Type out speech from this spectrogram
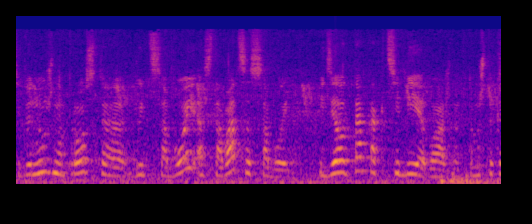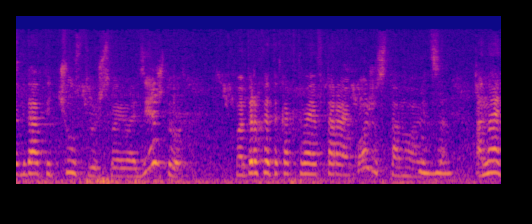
Тебе нужно просто быть собой, оставаться собой и делать так, как тебе важно. Потому что когда ты чувствуешь свою одежду, во-первых, это как твоя вторая кожа становится, Мгм. она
